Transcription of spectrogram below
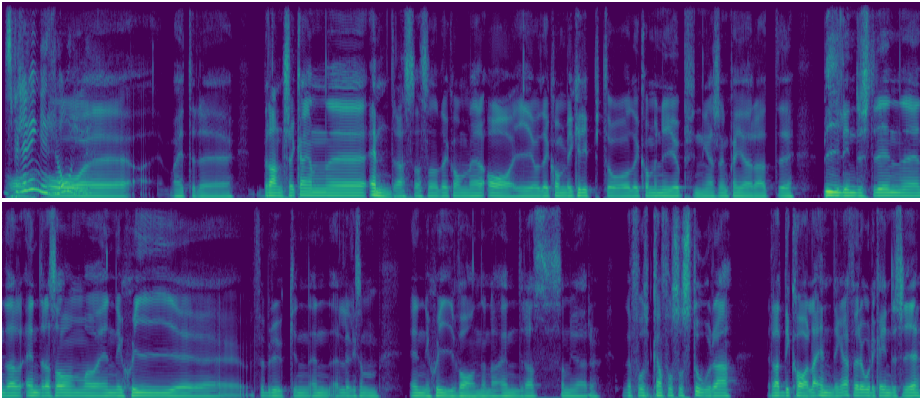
Det spelar och, ingen och, roll. Eh, vad heter det? Branscher kan eh, ändras. Alltså, det kommer AI och det kommer krypto och det kommer nya uppfinningar som kan göra att eh, bilindustrin ändras om och energiförbruken en, eller liksom energivanorna ändras som gör det kan få så stora radikala ändringar för olika industrier.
